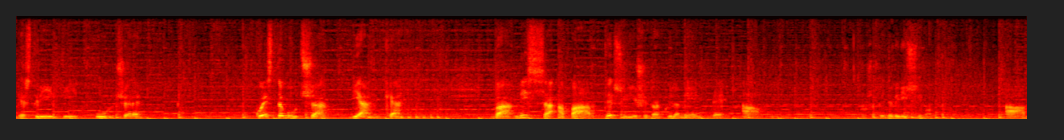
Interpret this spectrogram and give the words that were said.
gastriti, ulcere, questa buccia bianca va messa a parte, si riesce tranquillamente a, lo sapete benissimo, a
